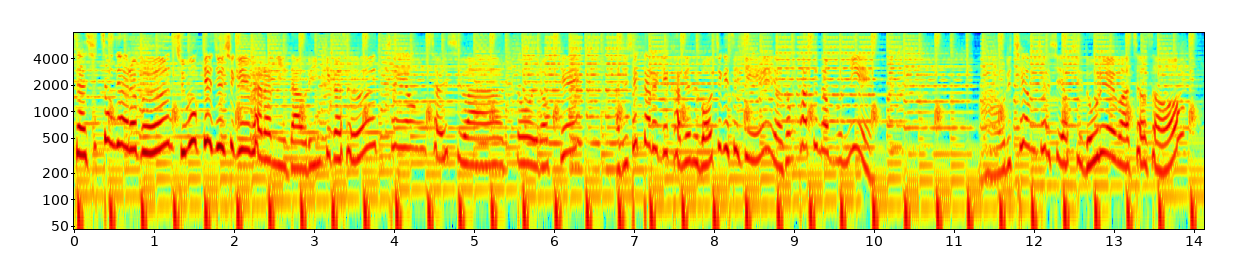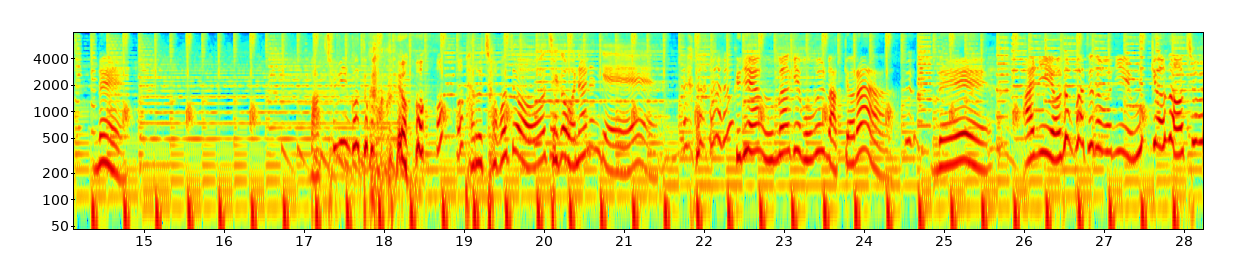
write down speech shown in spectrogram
자, 시청자 여러분 주목해 주시기 바랍니다. 우리 인기 가수 최영철 씨와 또 이렇게 아주 색다르게 가면을 멋지게 쓰신 여성 파트너분이 아, 우리 최영철 씨 역시 노래에 맞춰서 네. 맞춤인 것도 같고요. 바로 저거죠. 제가 원하는 게 그냥 음악에 몸을 맡겨라. 네. 아니 여성 파트너분이 웃겨서 춤을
